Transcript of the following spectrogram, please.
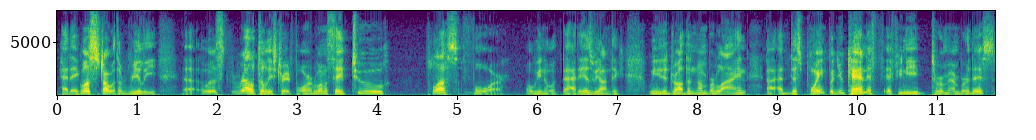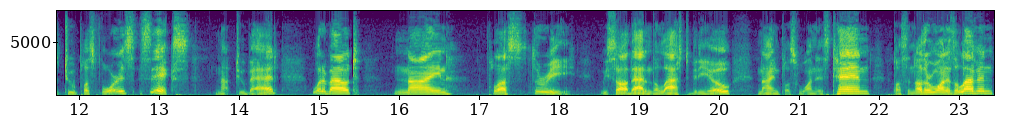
headache. Let's start with a really, uh, relatively straightforward. We want to say 2 plus 4. Well, we know what that is. We don't think we need to draw the number line uh, at this point, but you can if, if you need to remember this. 2 plus 4 is 6. Not too bad. What about 9 plus 3? We saw that in the last video. 9 plus 1 is 10, plus another 1 is 11,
